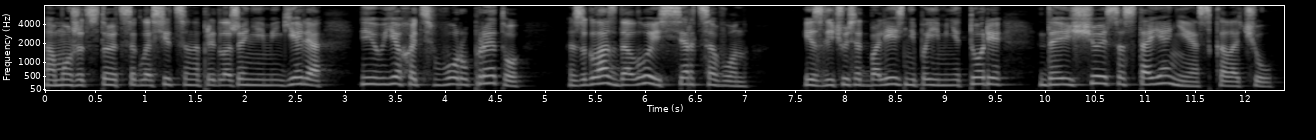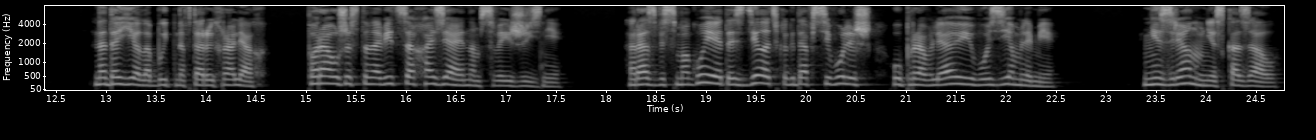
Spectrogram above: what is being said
А может, стоит согласиться на предложение Мигеля и уехать в Вору Прету? С глаз долой и сердца вон. Излечусь от болезни по имени Тори, да еще и состояние сколочу. Надоело быть на вторых ролях. Пора уже становиться хозяином своей жизни. Разве смогу я это сделать, когда всего лишь управляю его землями? Не зря он мне сказал.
